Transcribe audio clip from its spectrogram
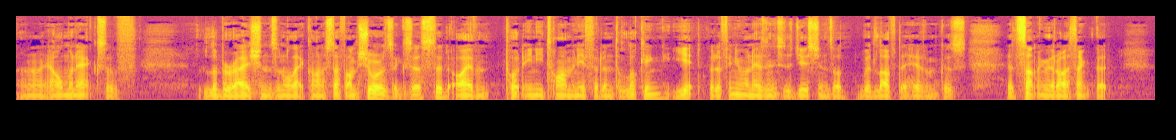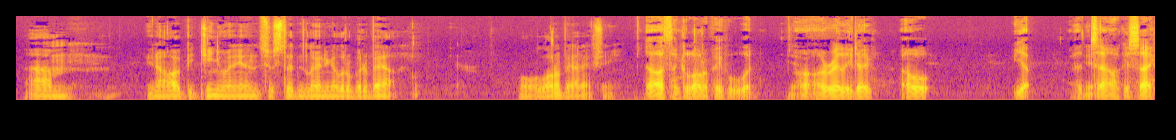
I don't know almanacs of liberations and all that kind of stuff, I'm sure it's existed. I haven't put any time and effort into looking yet, but if anyone has any suggestions, I would love to have them because it's something that I think that um, you know I'd be genuinely interested in learning a little bit about, or a lot about actually. I think a lot of people would. I, I really do. Oh, yep. But uh, like I say,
